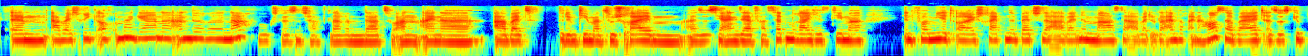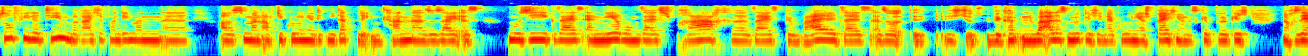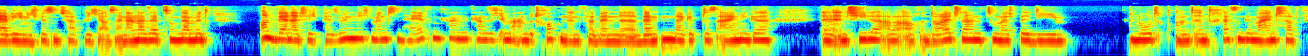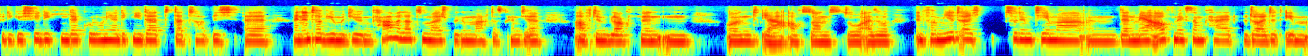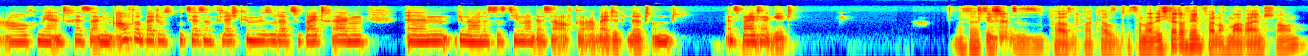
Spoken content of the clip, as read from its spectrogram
Ähm, aber ich reg auch immer gerne andere Nachwuchswissenschaftlerinnen dazu an, eine Arbeit zu dem Thema zu schreiben. Also es ist ja ein sehr facettenreiches Thema. Informiert euch, schreibt eine Bachelorarbeit, eine Masterarbeit oder einfach eine Hausarbeit. Also es gibt so viele Themenbereiche, von denen man äh, aus man auf die Colonia Dignidad blicken kann. Also sei es Musik, sei es Ernährung, sei es Sprache, sei es Gewalt, sei es, also ich, wir könnten über alles Mögliche in der Kolonie sprechen und es gibt wirklich noch sehr wenig wissenschaftliche Auseinandersetzung damit. Und wer natürlich persönlich Menschen helfen kann, kann sich immer an Betroffenenverbände wenden. Da gibt es einige äh, in Chile, aber auch in Deutschland, zum Beispiel die Not- und Interessengemeinschaft für die Geschädigten der Colonia Dignidad. Dazu habe ich äh, ein Interview mit Jürgen Kaveler zum Beispiel gemacht. Das könnt ihr auf dem Blog finden und ja, auch sonst so. Also informiert euch zu dem Thema, ähm, denn mehr Aufmerksamkeit bedeutet eben auch mehr Interesse an dem Aufarbeitungsprozess und vielleicht können wir so dazu beitragen, ähm, genau, dass das Thema besser aufgearbeitet wird und es weitergeht. Das hört sich super, super krass interessant an. Ich werde auf jeden Fall noch mal reinschauen.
